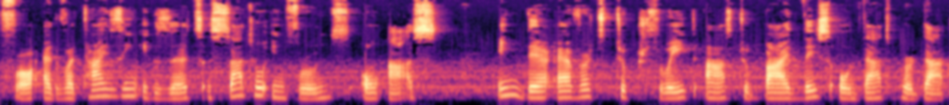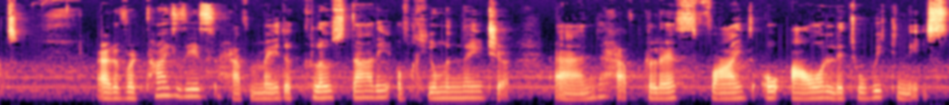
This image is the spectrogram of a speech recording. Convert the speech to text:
for advertising exerts a subtle influence on us. In their efforts to persuade us to buy this or that product, advertisers have made a close study of human nature and have classified all our little weaknesses.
